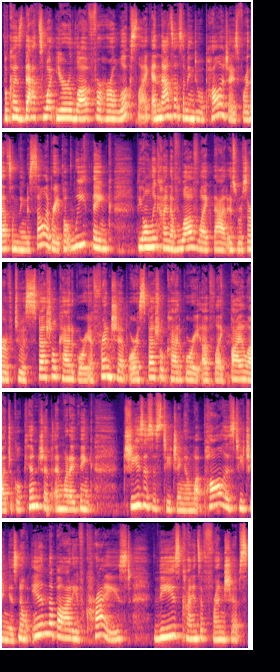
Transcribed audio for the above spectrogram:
because that's what your love for her looks like. And that's not something to apologize for, that's something to celebrate. But we think the only kind of love like that is reserved to a special category of friendship or a special category of like biological kinship. And what I think Jesus is teaching and what Paul is teaching is no, in the body of Christ, these kinds of friendships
